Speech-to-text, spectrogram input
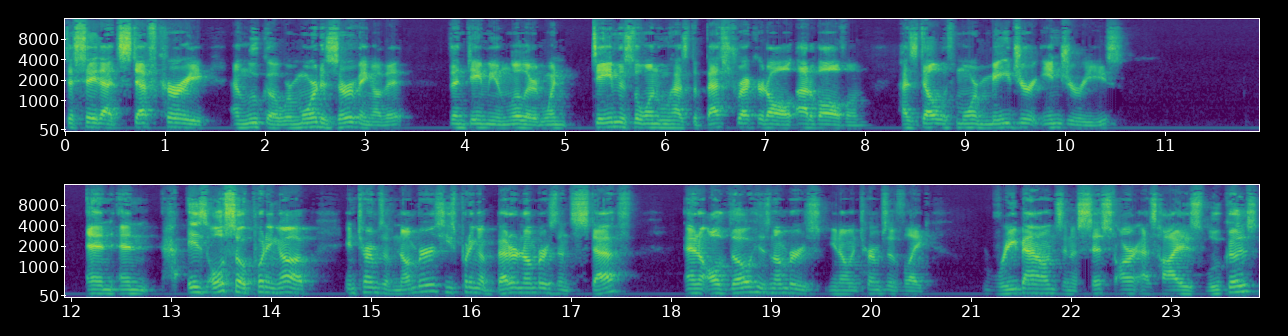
to say that Steph Curry and Luka were more deserving of it than Damian Lillard when Dame is the one who has the best record all out of all of them, has dealt with more major injuries, and and is also putting up in terms of numbers, he's putting up better numbers than Steph. And although his numbers, you know, in terms of like rebounds and assists aren't as high as Luka's,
